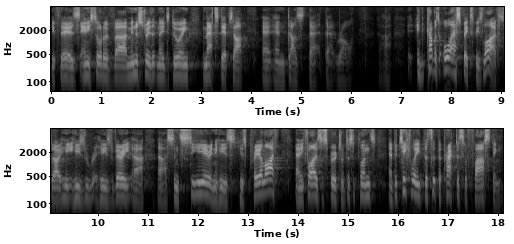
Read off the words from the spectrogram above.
If there's any sort of ministry that needs doing, Matt steps up and, and does that, that role it covers all aspects of his life. So he, he's, he's very uh, uh, sincere in his, his prayer life and he follows the spiritual disciplines and particularly the, the practice of fasting.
